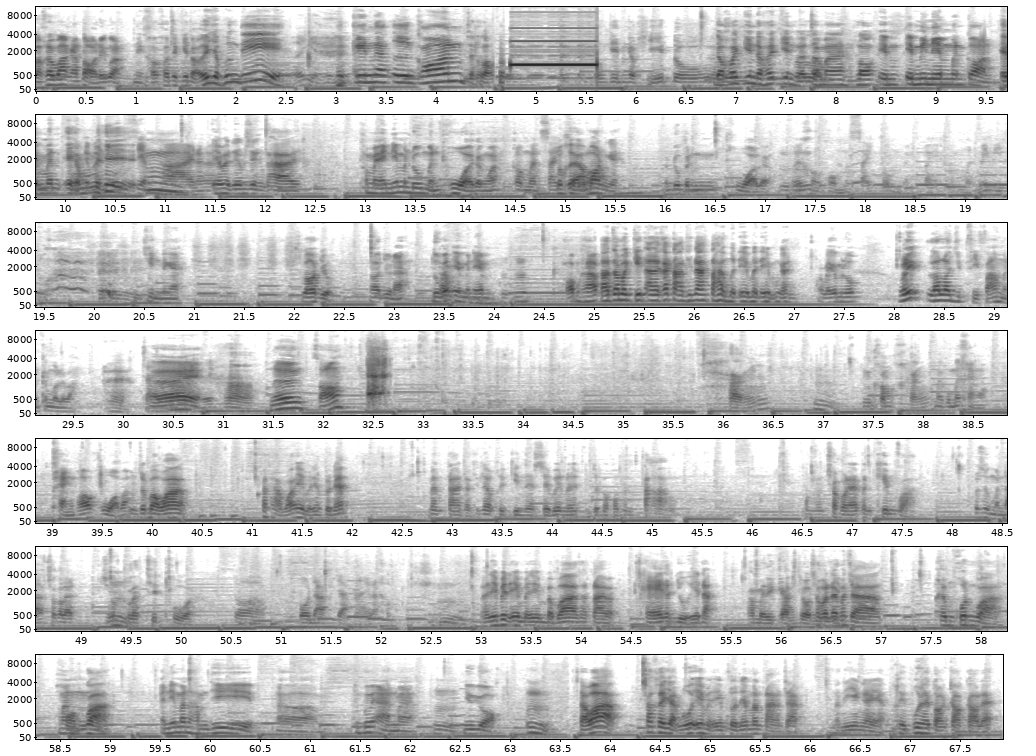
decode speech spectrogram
เราค่อยว่ากันต่อดีกว่านี่เขาเขาจะกินต่อเอ้ยอย่าเพิ่งดีๆเอ้ยอย่ากินอย่างอื่นก่อนจะลอง กินกับชีสดู เดี๋ยวค่อยกินเดี๋ยวค่อยกินเดี๋ยวจะมาลองเอ็มเอมิเนมกันก่อน เอ็มเอ็นเอ็มให้มันพี่เสียงทายนะครับเอ็มเอ็มเสียงไทายทำไมอันนี้มันดูเหมือนถั่วจังวะก็มันไส้มันคืออัลมอนด์ไงมันดูเป็นถั่วเลยเฮ้ยของผมมันไส้กลมแปลกๆเหมือนไม่มีตัวกินเป็นไงรอดอยู่รอดอยู่นะ ดูเป็น M&M อือฮึพร้อมครับเราจะมากินอะไรก็ตามที่หน้าตาเหมือน M&M กันอะไรก็ไม่รู้เฮ้ยแล้วเราหยิบสีฟ้าเหมือนกันหมดเลยว่ะอ่าใจเอ้ยเว้ยฮะหนึ่งสอง แข็งอืมมีความแข็งทำไมกูไม่แข็งวะแข็งเพราะหัวปะผมจะบอกว่า ถ้าถามว่า M&M ตัวเนี้ย มันต่างจากที่เราเคยกินในเซเว่นไหมผมจะบอกว่ามันต่างเพราะมันช็อกโกแลตมันเข้มกว่ารู้สึกเหมือน dark chocolate ช็อกโกแลตชิดถั่วก็ product จากไหนล่ะครับอืมอันนี้เป็น M&M แบบว่าสไตล์แบบแท้จาก US อะอเมริกันชนช็อกโกแลตมันจะเข้มข้นกว่าหอมกว่า อันนี้มันทำที่เอ่อที่เพิ่งไปอ่านมาอืมนิวยอร์กอืมแต่ว่า ถ้าเคยอยากรู้ M&M ตัวเนี้ยมันต่างจากอันนี้ยังไงอะเคยพูดในตอนเก่าๆแล้ว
